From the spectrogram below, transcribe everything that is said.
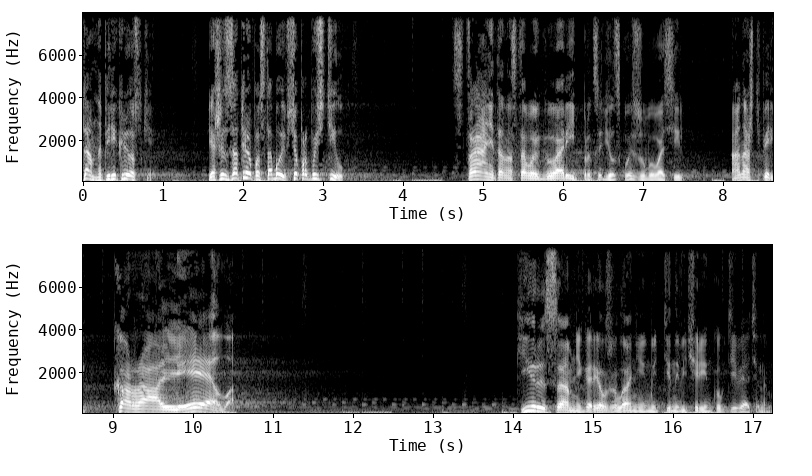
Там, на перекрестке. Я же из-за трепа с тобой все пропустил». «Станет она с тобой говорить», — процедил сквозь зубы Василь. «Она ж теперь королева!» Кир и сам не горел желанием идти на вечеринку к девятинам.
